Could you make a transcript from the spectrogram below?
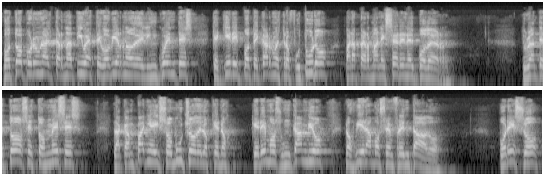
votó por una alternativa a este gobierno de delincuentes que quiere hipotecar nuestro futuro para permanecer en el poder. Durante todos estos meses, la campaña hizo mucho de los que nos queremos un cambio nos viéramos enfrentados. Por eso,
